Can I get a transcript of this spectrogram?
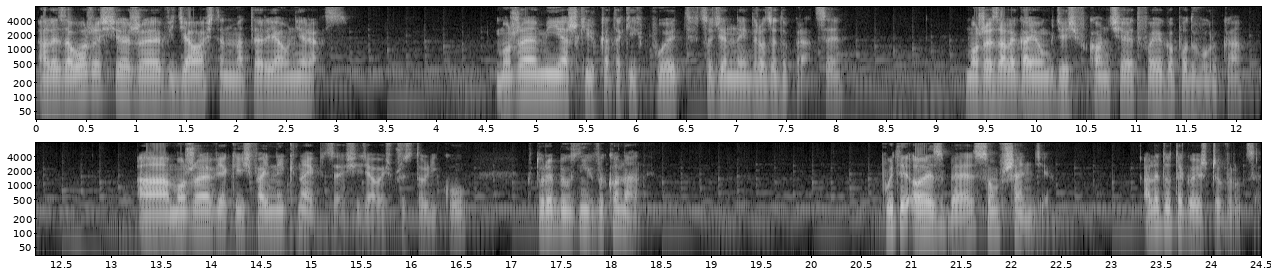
ale założę się, że widziałaś ten materiał nieraz. Może mijasz kilka takich płyt w codziennej drodze do pracy? Może zalegają gdzieś w kącie twojego podwórka? A może w jakiejś fajnej knajpce siedziałeś przy stoliku, który był z nich wykonany? Płyty OSB są wszędzie, ale do tego jeszcze wrócę.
